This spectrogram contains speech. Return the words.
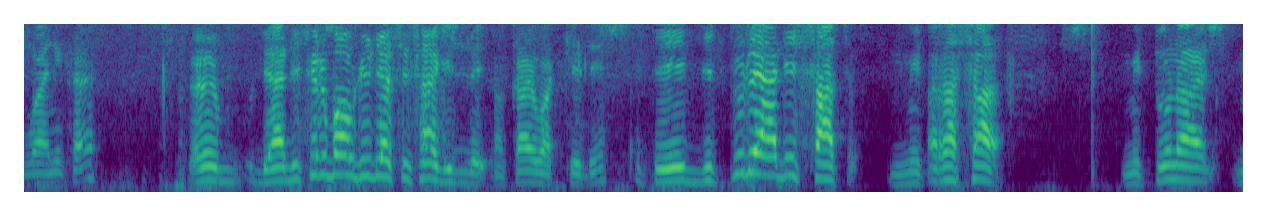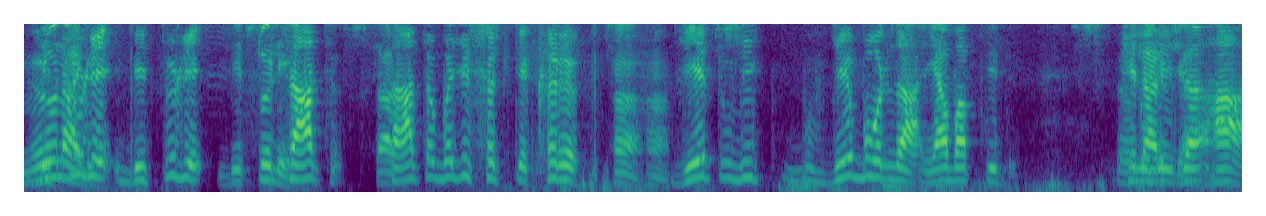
वाणी काय? अ, ज्ञानेश्वर बावलीने असे सांगितले. काय वाक्य ते? ते बितुले आणि साच मिठ. रसाळ मिठून आ- मिळून आले. बितुले बितुले. साच साच म्हणजे सत्य खरं. हा हा. जे तुम्ही जे बोलला या बाबतीत खिलारच्या. म्हणजे हा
